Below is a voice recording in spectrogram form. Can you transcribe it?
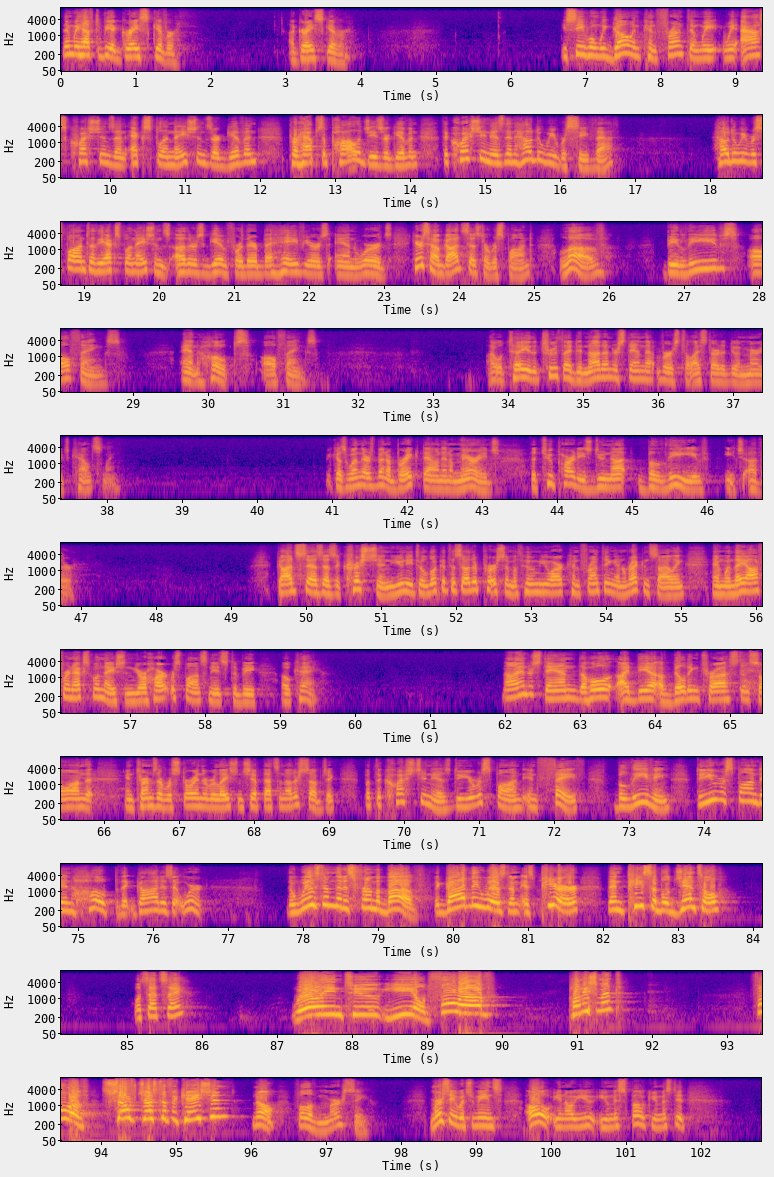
Then we have to be a grace giver. A grace giver. You see, when we go and confront and we, we ask questions and explanations are given, perhaps apologies are given, the question is then how do we receive that? How do we respond to the explanations others give for their behaviors and words? Here's how God says to respond Love believes all things and hopes all things. I will tell you the truth, I did not understand that verse till I started doing marriage counseling. Because when there's been a breakdown in a marriage, the two parties do not believe each other. God says, as a Christian, you need to look at this other person with whom you are confronting and reconciling, and when they offer an explanation, your heart response needs to be, okay. Now, I understand the whole idea of building trust and so on, that in terms of restoring the relationship, that's another subject. But the question is, do you respond in faith, believing? Do you respond in hope that God is at work? The wisdom that is from above, the godly wisdom is pure, then peaceable, gentle. What's that say? Willing to yield, full of punishment? Full of self justification? No, full of mercy. Mercy, which means, oh, you know, you, you misspoke, you misdid.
